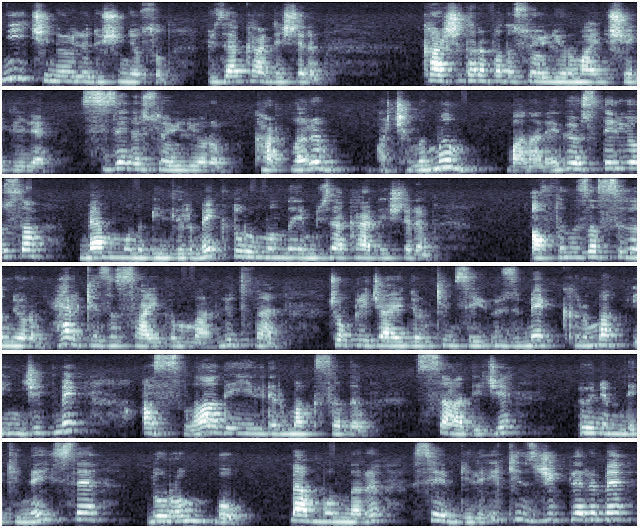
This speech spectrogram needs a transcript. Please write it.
Niçin öyle düşünüyorsun? Güzel kardeşlerim. Karşı tarafa da söylüyorum aynı şekliyle. Size de söylüyorum. Kartlarım, açılımım bana ne gösteriyorsa ben bunu bildirmek durumundayım güzel kardeşlerim. Affınıza sığınıyorum. Herkese saygım var. Lütfen çok rica ediyorum kimseyi üzmek, kırmak, incitmek asla değildir maksadım. Sadece önümdeki neyse durum bu. Ben bunları sevgili ikizciklerime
